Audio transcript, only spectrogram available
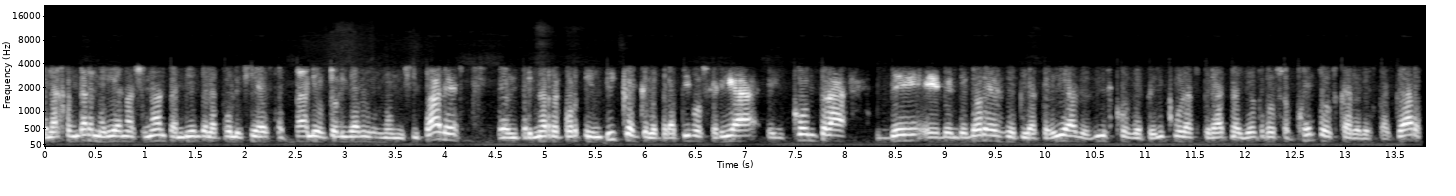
de la Gendarmería Nacional, también de la Policía Estatal y autoridades municipales. El primer reporte indica que el operativo sería en contra eh, vendedores de piratería, de discos, de películas piratas y otros objetos. Cabe destacar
